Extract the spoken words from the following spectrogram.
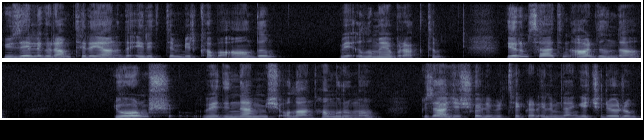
150 gram tereyağını da erittim. Bir kaba aldım ve ılımaya bıraktım. Yarım saatin ardından yoğurmuş ve dinlenmiş olan hamurumu Güzelce şöyle bir tekrar elimden geçiriyorum.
